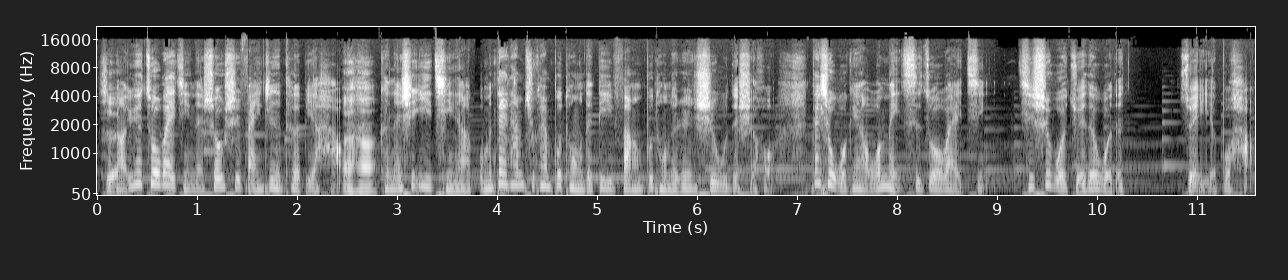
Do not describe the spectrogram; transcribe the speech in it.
是啊，因为做外景的收视反应真的特别好。嗯哼，可能是疫情啊，我们带他们去看不同的地方、不同的人事物的时候。但是我跟你讲，我每次做外景，其实我觉得我的嘴也不好。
